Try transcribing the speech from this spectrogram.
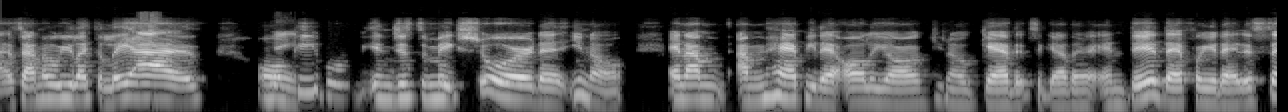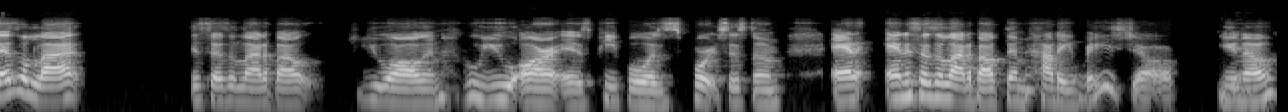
eyes. I know you like to lay eyes on right. people, and just to make sure that you know and i'm i'm happy that all of y'all you know gathered together and did that for your dad it says a lot it says a lot about you all and who you are as people as a support system. And and it says a lot about them how they raised y'all you yeah. know?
